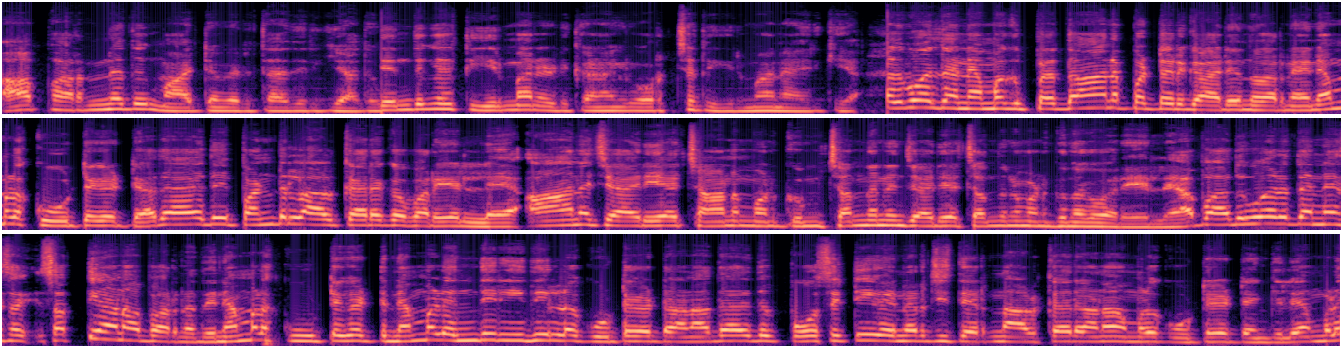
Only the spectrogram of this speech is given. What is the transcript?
ആ പറഞ്ഞത് മാറ്റം വരുത്താതിരിക്കുക. അത് എന്തെങ്കിലും തീരുമാനം എടുക്കുകയാണെങ്കിൽ ഉറച്ച തീരുമാനമായിരിക്കുക. അതുപോലെ തന്നെ നമുക്ക് പ്രധാനപ്പെട്ട ഒരു കാര്യം എന്ന് പറഞ്ഞാൽ നമ്മളെ കൂട്ടുകെട്ട്. അതായത് പണ്ടുള്ള ആൾക്കാരൊക്കെ പറയല്ലേ ആന ചാരിയ ചാണം മണക്കും ചന്ദനം ചാരിയ ചന്ദനം മണക്കും എന്നൊക്കെ പറയല്ലേ. അപ്പൊ അതുപോലെ തന്നെ സത്യമാണ് പറഞ്ഞത്. നമ്മളെ കൂട്ടുകെട്ട് നമ്മൾ എന്ത് രീതിയിലുള്ള കൂട്ടുകെട്ടാണ്. അതായത് പോസിറ്റീവ് എനർജി തരുന്ന ആൾക്കാരാണ് നമ്മൾ കൂട്ടുകെട്ടെങ്കിൽ നമ്മൾ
